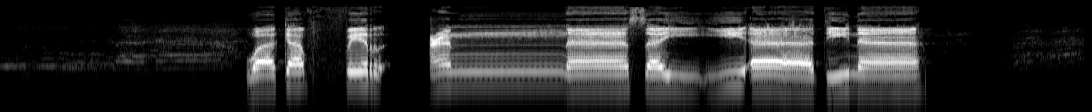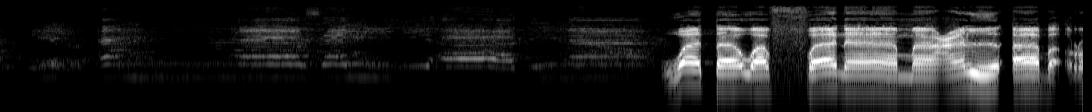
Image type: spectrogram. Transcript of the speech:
ذنوبنا. وكف عنا سيئاتنا عنا سيئاتنا وتوفنا مع الأبرار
